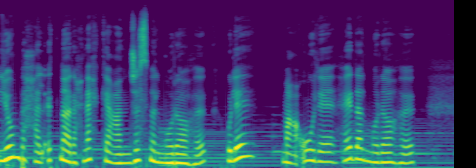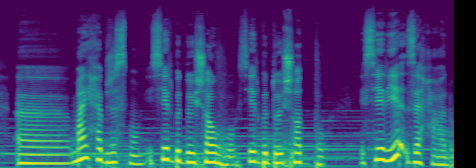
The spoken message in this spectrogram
اليوم بحلقتنا رح نحكي عن جسم المراهق وليه معقولة هيدا المراهق آه ما يحب جسمه يصير بده يشوهه يصير بده يشطبه يصير يأذي حاله.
